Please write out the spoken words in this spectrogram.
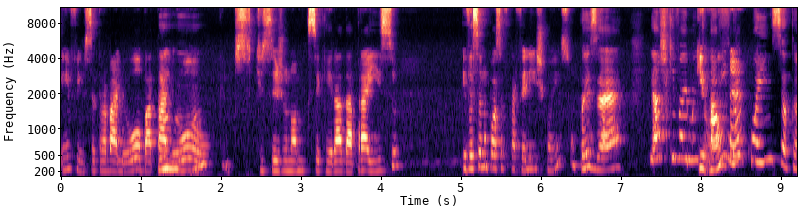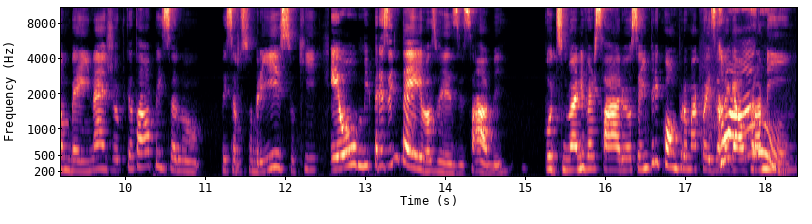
Enfim, você trabalhou, batalhou, uhum. que seja o nome que você queira dar para isso, e você não possa ficar feliz com isso? Pois é. E acho que vai muito que ruim, né? frequência né? também, né, Ju? Porque eu tava pensando, pensando sobre isso, que eu me presenteio às vezes, sabe? Putz, meu aniversário, eu sempre compro uma coisa claro. legal para mim.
